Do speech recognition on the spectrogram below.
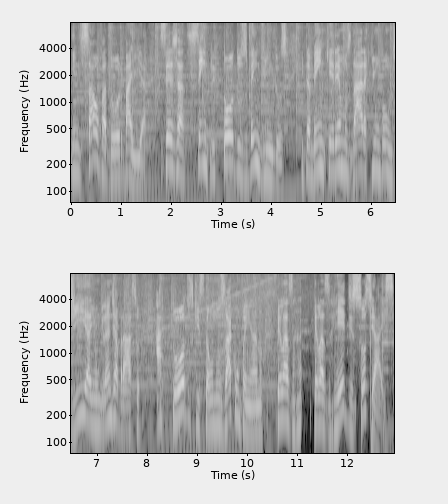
em Salvador, Bahia. Seja sempre todos bem-vindos. E também queremos dar aqui um bom dia e um grande abraço a todos que estão nos acompanhando pelas, pelas redes sociais.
